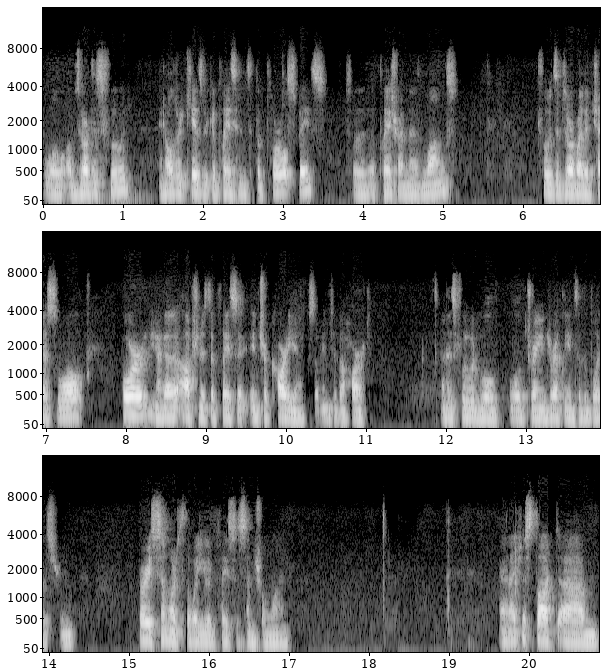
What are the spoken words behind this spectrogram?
will absorb this fluid. In older kids, we can place it into the pleural space, so the place around the lungs. Fluid's absorbed by the chest wall, or you know, the other option is to place it intracardiac, so into the heart. And this fluid will, will drain directly into the bloodstream. Very similar to the way you would place a central line. And I just thought um,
